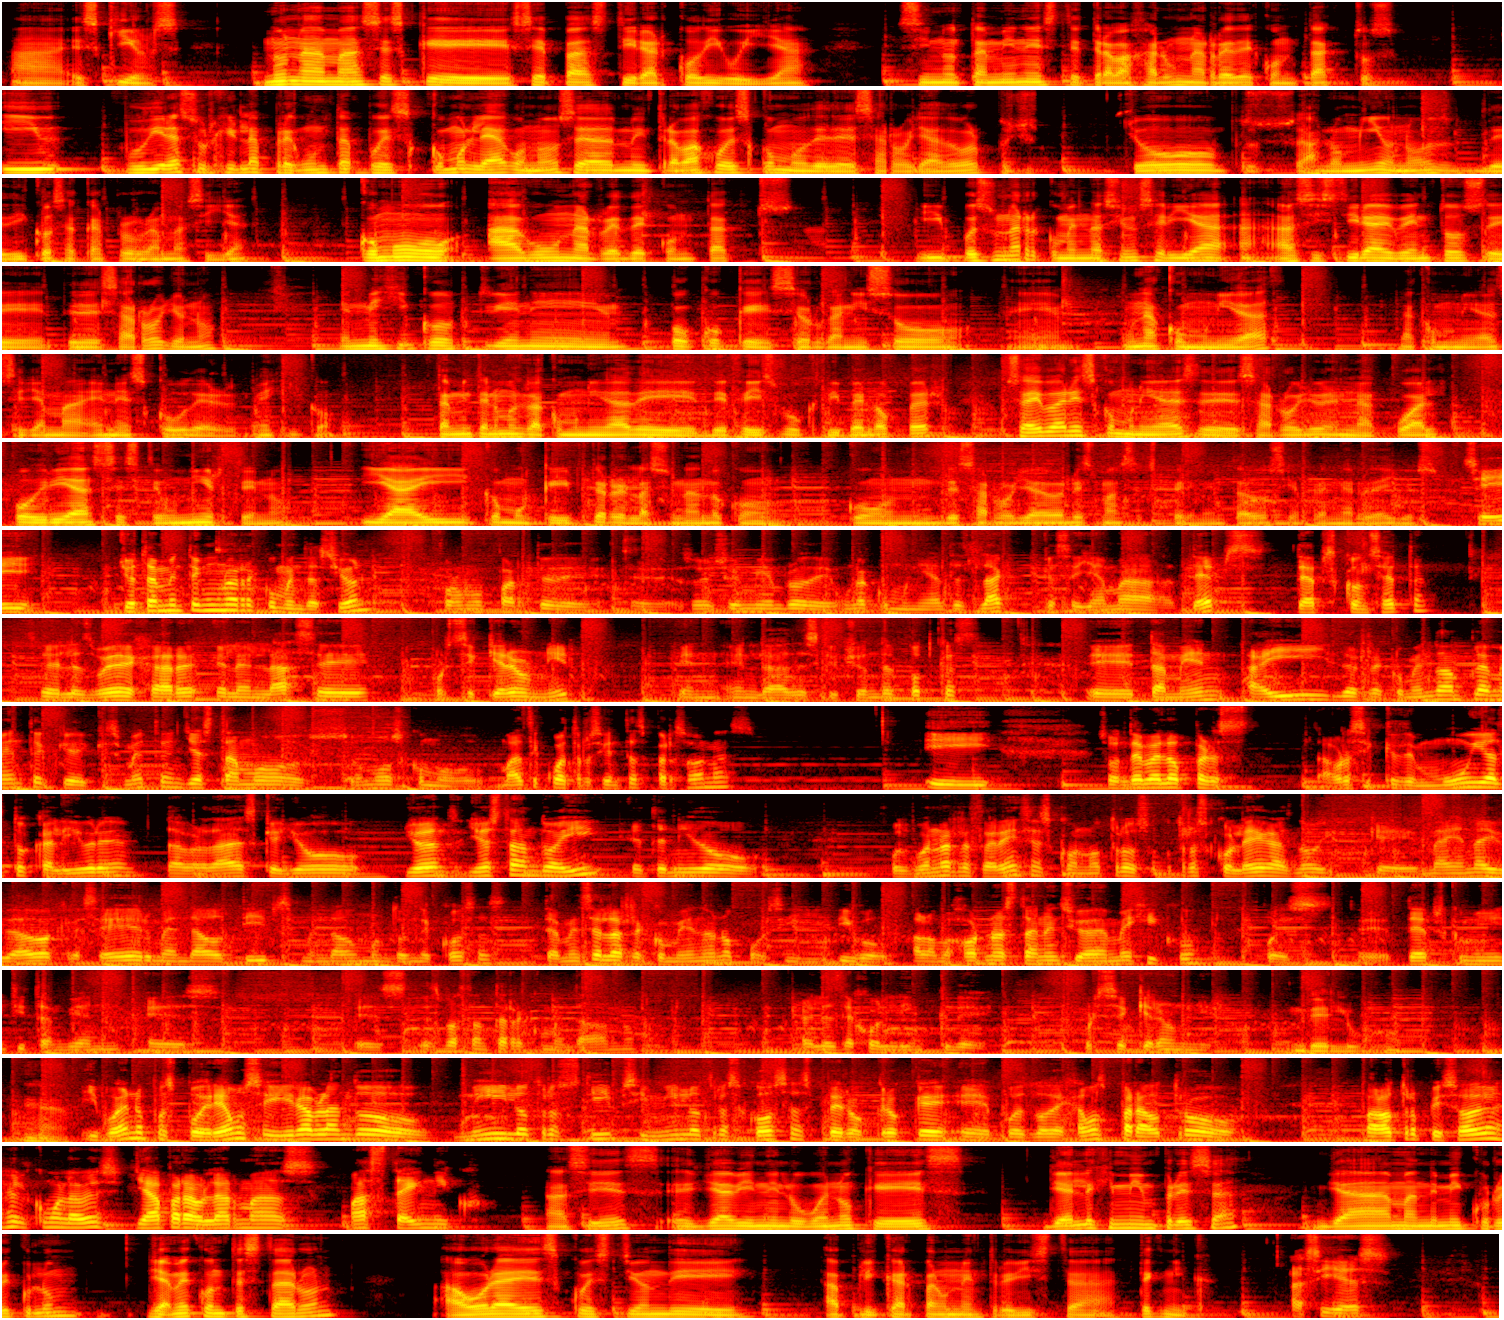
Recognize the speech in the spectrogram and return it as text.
ah, skills. No nada más es que sepas tirar código y ya, sino también este, trabajar una red de contactos. Y pudiera surgir la pregunta, pues, ¿cómo le hago, no? O sea, mi trabajo es como de desarrollador, pues yo, pues, a lo mío, ¿no? Dedico a sacar programas y ya. ¿Cómo hago una red de contactos? Y pues una recomendación sería asistir a eventos de, desarrollo, ¿no? En México tiene poco que se organizó eh, una comunidad. La comunidad se llama NSCoder México también tenemos la comunidad de, Facebook Developer. O sea, hay varias comunidades de desarrollo en la cual podrías este, unirte, ¿no? Y ahí como que irte relacionando con, con desarrolladores más experimentados y aprender de ellos. Sí, yo también tengo una recomendación. Formo parte de, soy, soy miembro de una comunidad de Slack que se llama Devs, Devs con Z. les voy a dejar el enlace por si quieren unir en, en la descripción del podcast. Eh, también ahí les recomiendo ampliamente que, se metan. Ya estamos, somos como más de 400 personas y son developers ahora sí que de muy alto calibre. La verdad es que yo, yo, yo estando ahí he tenido pues buenas referencias con otros, otros colegas, ¿no? Que me hayan ayudado a crecer, me han dado tips, me han dado un montón de cosas. También se las recomiendo, ¿no? Por si, digo, a lo mejor no están en Ciudad de México, pues eh, Devs Community también es, es, es bastante recomendado, ¿no? Ahí les dejo el link de por si se quieren unir. De lujo. Y bueno, pues podríamos seguir hablando mil otros tips y mil otras cosas, pero creo que eh, pues lo dejamos para otro, para otro episodio, Ángel, ¿cómo la ves? Ya para hablar más, más técnico. Así es, eh, ya viene lo bueno que es, ya elegí mi empresa, ya mandé mi currículum, ya me contestaron, ahora es cuestión de aplicar para una entrevista técnica. Así es.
